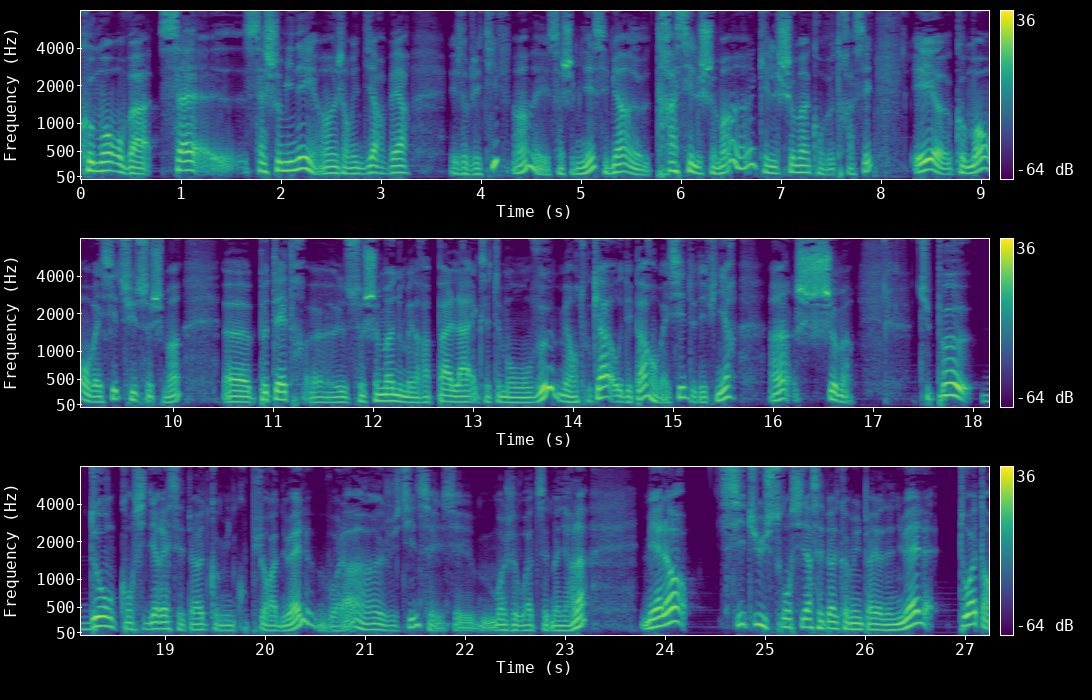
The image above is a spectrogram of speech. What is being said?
comment on va s'acheminer, hein, j'ai envie de dire, vers les objectifs. Hein, et s'acheminer, c'est bien euh, tracer le chemin, hein, quel chemin qu'on veut tracer, et euh, comment on va essayer de suivre ce chemin. Euh, peut-être ce chemin nous mènera pas là exactement où on veut, mais en tout cas, au départ, on va essayer de définir un chemin. Tu peux donc considérer cette période comme une coupure annuelle, voilà, Justine, c'est, moi je le vois de cette manière-là. Mais alors, si tu considères cette période comme une période annuelle, toi, tu as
